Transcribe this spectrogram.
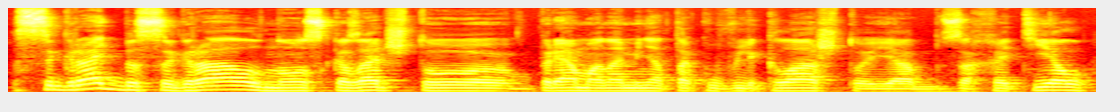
сыграть бы сыграл, но сказать, что прямо она меня так увлекла, что я захотел,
